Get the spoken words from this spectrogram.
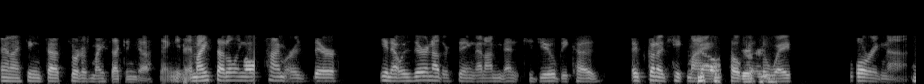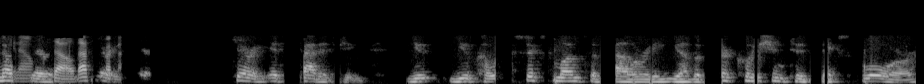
and I think that's sort of my second guessing. You know, am I settling this time, or is there, you know, is there another thing that I'm meant to do because it's going to take my No, focus there- away? exploring that. No, you know, Carrie, so that's what Carrie, I'm. Carrie, it's strategy. You you collect six months of salary. You have a better cushion to explore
